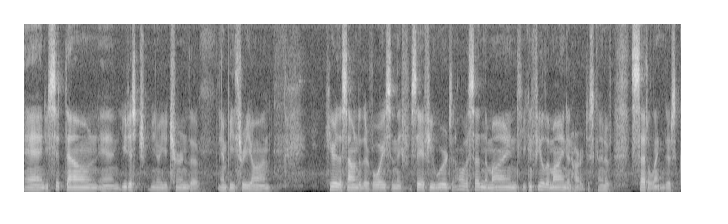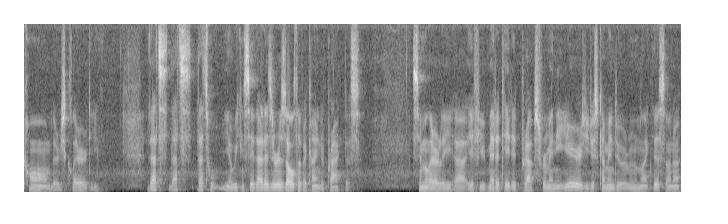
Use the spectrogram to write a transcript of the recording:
and you sit down and you just you know you turn the MP3 on. hear the sound of their voice and they say a few words, and all of a sudden the mind, you can feel the mind and heart just kind of settling. There's calm, there's clarity. That's, that's, that's, you know, we can say that as a result of a kind of practice. Similarly, uh, if you've meditated perhaps for many years, you just come into a room like this on a,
